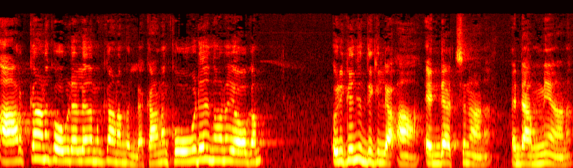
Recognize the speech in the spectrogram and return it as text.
ആർക്കാണ് കോവിഡ് അല്ലേ നമുക്ക് കാണാൻ പറ്റില്ല. കാരണം കോവിഡ് എന്ന് പറഞ്ഞ രോഗം ഒരിക്കലും ചിന്തിക്കില്ല. ആ എന്റെ അച്ഛനാണ് എന്റെ അമ്മയാണ്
